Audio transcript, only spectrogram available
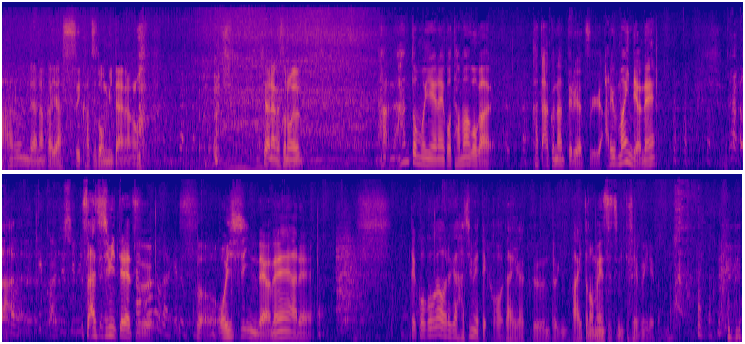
あるんだよなんか安いカツ丼みたいなの。じゃあなんかそのなんとも言えないこう卵が硬くなってるやつあれうまいんだよね。味しみてるやつ。そう美味しいんだよねあれ。でここが俺が初めてこう大学の時にバイトの面接に行ってセブンイレブンね。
